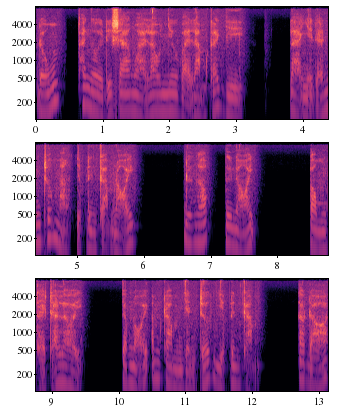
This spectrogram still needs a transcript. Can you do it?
Đúng, hai người đi ra ngoài lâu như vậy làm cái gì? Lại nhảy đến trước mặt Diệp Linh cảm nói. Đứa ngốc, ngươi nói. Không thể trả lời. Giọng nổi âm trầm dành trước Diệp Linh Cẩm. Sau đó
